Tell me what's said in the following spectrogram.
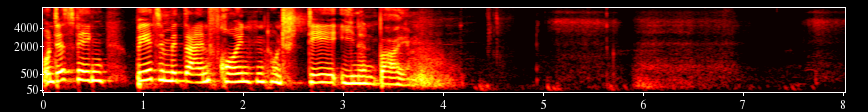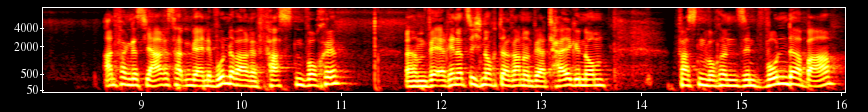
Und deswegen bete mit deinen Freunden und stehe ihnen bei. Anfang des Jahres hatten wir eine wunderbare Fastenwoche. Ähm, wer erinnert sich noch daran und wer hat teilgenommen? Fastenwochen sind wunderbar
